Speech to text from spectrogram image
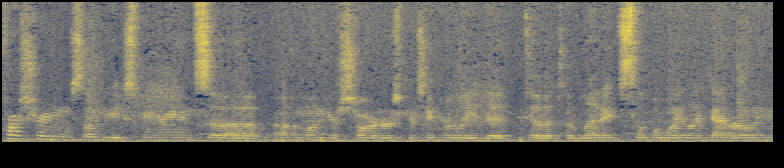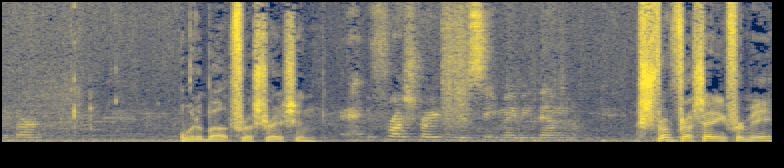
Frustrating with some of the experience uh, among your starters, particularly that uh, to let it slip away like that early in the third? What about frustration? Frustrating to see maybe them. Frustrating for me?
